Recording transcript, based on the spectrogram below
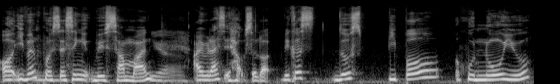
or even processing it with someone Yeah. i realize it helps a lot because those people who know you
